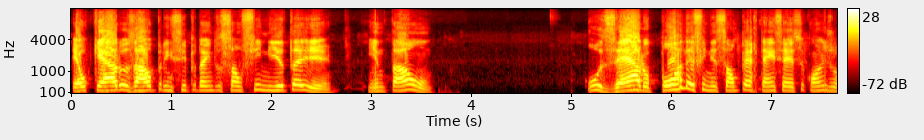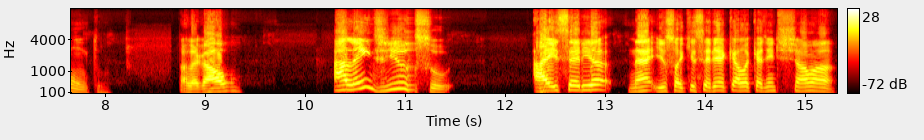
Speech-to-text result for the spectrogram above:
eu quero usar o princípio da indução finita aí. Então, o zero, por definição, pertence a esse conjunto. Tá legal? Além disso, aí seria, né, isso aqui seria aquela que a gente chama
